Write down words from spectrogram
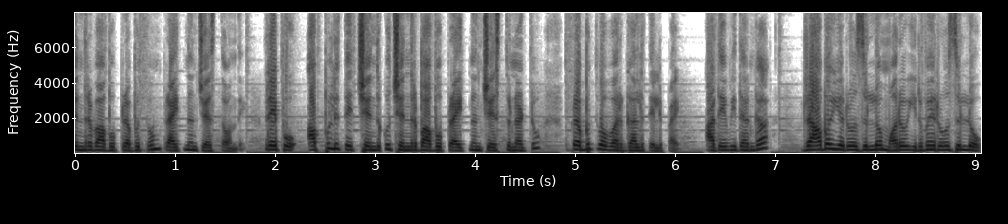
చంద్రబాబు ప్రభుత్వం ప్రయత్నం చేస్తోంది. రేపు అప్పులు తెచ్చేందుకు చంద్రబాబు ప్రయత్నం చేస్తున్నట్టు ప్రభుత్వ వర్గాలు తెలిపాయి. అదేవిధంగా రాబోయే రోజుల్లో మరో ఇరవై రోజుల్లో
